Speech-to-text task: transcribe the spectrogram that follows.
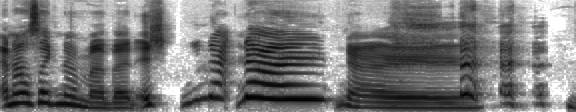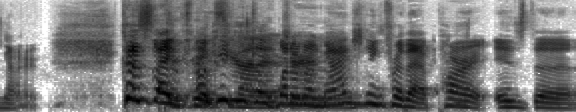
and I was like, no, mother, it's not no, no, no. Cause like okay, because like what I'm imagining for that part is the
